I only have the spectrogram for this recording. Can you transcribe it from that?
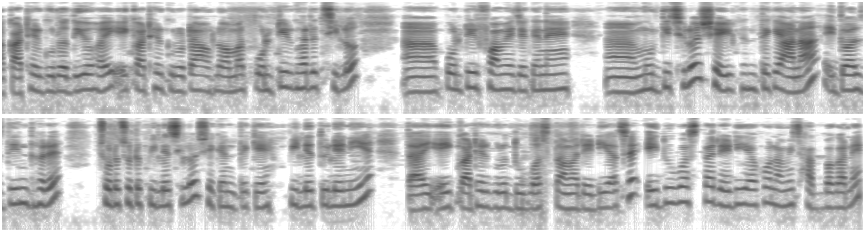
আর কাঠের গুঁড়ো দিয়েও হয়। এই কাঠের গুঁড়োটা হলো আমার পোলট্রির ঘরে ছিল। পোলট্রির ফার্মে যেখানে মুরগি ছিল সেইখান থেকে আনা। এই দশ দিন ধরে ছোট ছোট পিলে ছিল, সেখান থেকে পিলে তুলে নিয়ে তাই এই কাঠের গুঁড়ো দু বস্তা আমার রেডি আছে। এই দু বস্তা রেডি এখন আমি ছাদ বাগানে।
